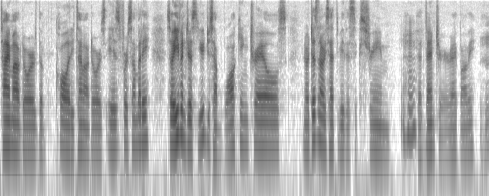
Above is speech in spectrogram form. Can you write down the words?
time outdoors, the quality time outdoors is for somebody. So even just you just have walking trails. You know, it doesn't always have to be this extreme Mm-hmm. adventure, right, Bobby? hmm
